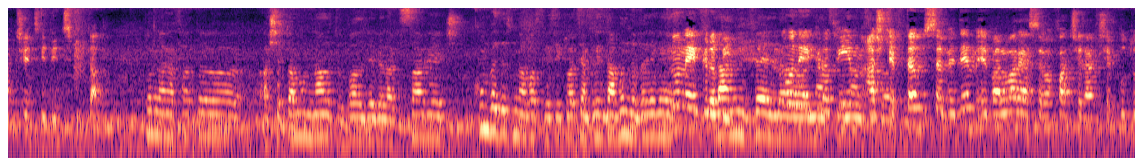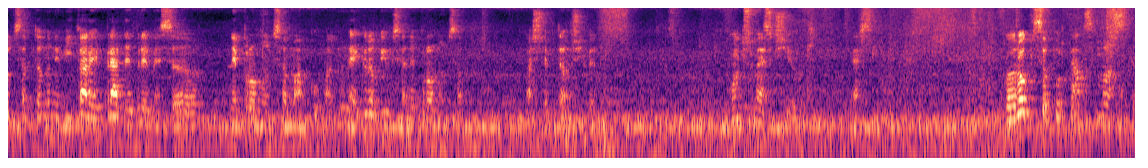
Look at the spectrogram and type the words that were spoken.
pacienții din spital. Domnule Arafat, așteptăm un alt val de relaxare. Cum vedeți dumneavoastră situația, în având în vedere nu ne grăbim, la nivel Nu ne uh, grăbim, așteptăm să vedem, evaluarea se va face la începutul săptămânii viitoare, e prea devreme să ne pronunțăm acum. Nu ne grăbim să ne pronunțăm. Așteptăm și vedem. Mulțumesc și eu. Mersi. Vă rog să purtați mască.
